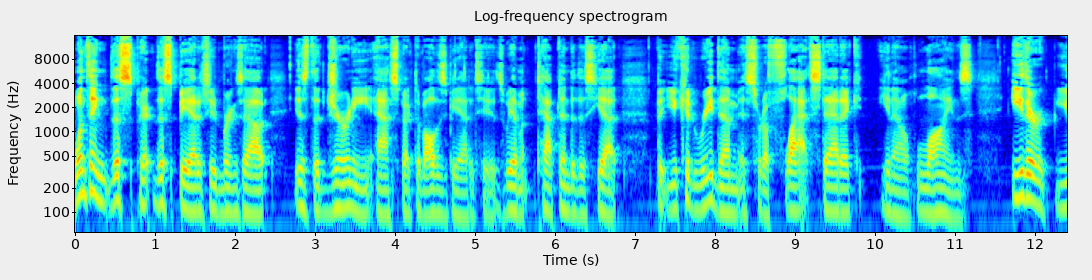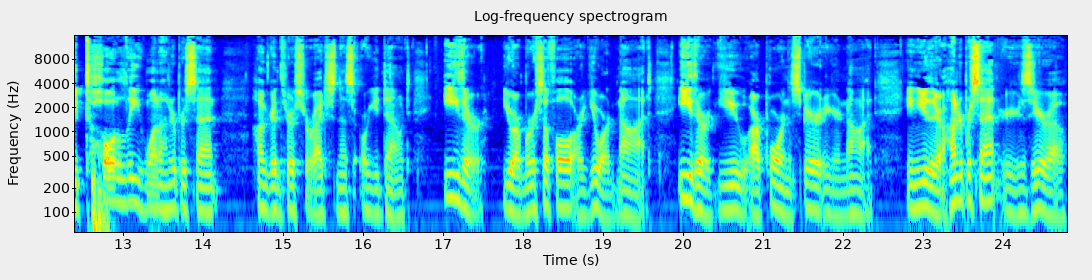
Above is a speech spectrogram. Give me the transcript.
one thing this this beatitude brings out is the journey aspect of all these beatitudes. We haven't tapped into this yet, but you could read them as sort of flat, static, you know, lines. Either you totally 100% hunger and thirst for righteousness, or you don't. Either you are merciful or you are not. Either you are poor in the spirit or you're not. And either 100% or you're zero.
